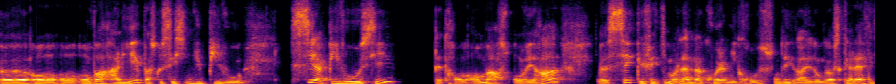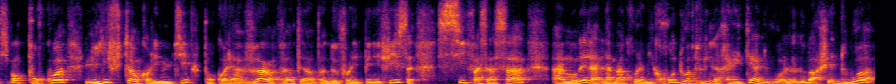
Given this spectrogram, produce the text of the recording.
euh, on, on, va rallier parce que c'est signe du pivot. Si à pivot aussi, peut-être en, mars, on verra, euh, c'est qu'effectivement la macro et la micro sont dégradées. Donc dans ce cas-là, effectivement, pourquoi lifter encore les multiples? Pourquoi la 20, 21, 22 fois les bénéfices? Si face à ça, à un moment donné, la, macro et la micro doivent devenir une réalité à nouveau. Le, marché doit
